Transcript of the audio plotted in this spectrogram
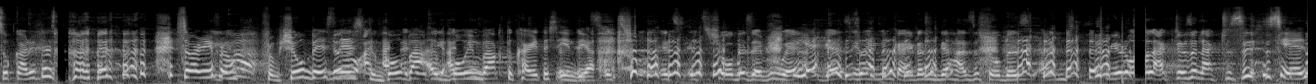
So Caritas Sorry, from Yeah. from show business No, no, to I- go I- back, totally- going back to Caritas India. It's, it's, show, it's, it's showbiz everywhere. I guess you know even Caritas India has the showbiz, and we're all actors and actresses. yes.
